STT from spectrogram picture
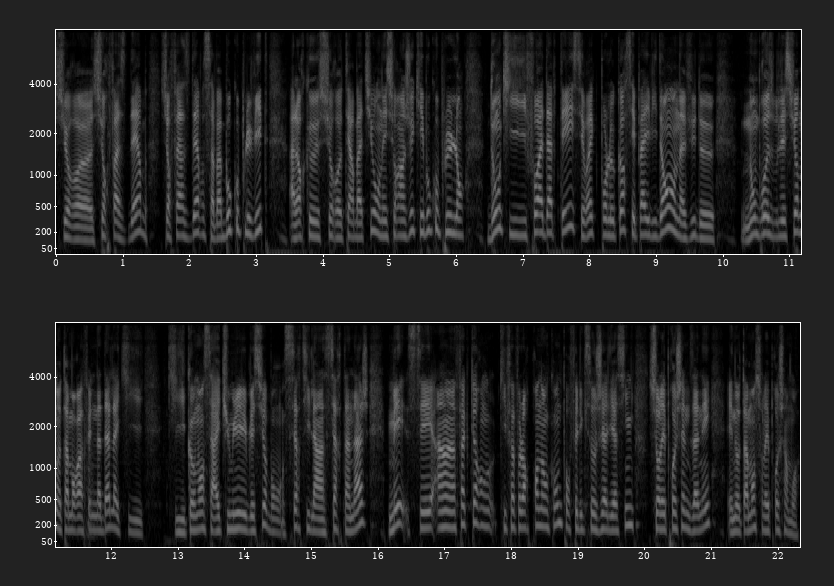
sur euh, surface d'herbe. Surface d'herbe, ça va beaucoup plus vite, alors que sur euh, terre battue, on est sur un jeu qui est beaucoup plus lent. Donc il faut adapter. C'est vrai que pour le corps, c'est pas évident. On a vu de nombreuses blessures, notamment Rafael Nadal qui qui commence à accumuler les blessures. Bon, certes, il a un certain âge, mais c'est un facteur qu'il va falloir prendre en compte pour Félix Auger-Aliassime sur les prochaines années et notamment sur les prochains mois.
